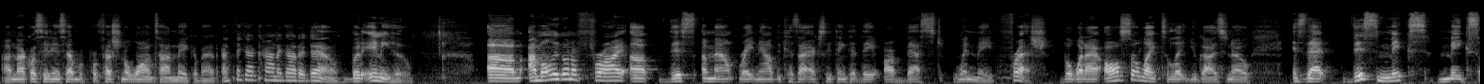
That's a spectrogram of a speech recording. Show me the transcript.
I'm not going to sit here and say I'm a professional wonton maker, but I think I kind of got it down. But anywho, Um, I'm only going to fry up this amount right now because I actually think that they are best when made fresh. But what I also like to let you guys know is that this mix makes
